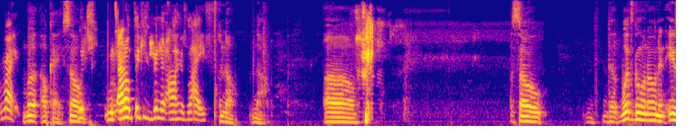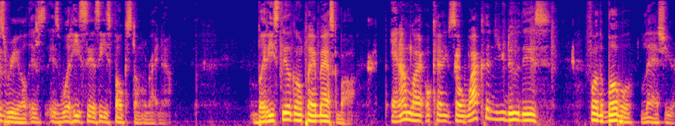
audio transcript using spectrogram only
Right. Mu- okay, so Which which I don't think he's been in all his life. No, no. Um. So, the what's going on in Israel is is what he says he's focused on right now. But he's still gonna play basketball, and I'm like, okay, so why couldn't you do this for the bubble last year?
